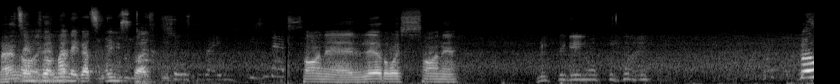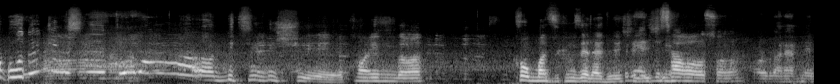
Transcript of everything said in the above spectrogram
Ben de Çempionlar öyle. Liqasında 100 faiz. Sort of range. He's never Sane, Leroy Sane. Ve bunu kimse koman bitirdi işi. Time'da kombacıkımız elədi. Şimdi Freddi işi- sağ olsun. Oradan əmin.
